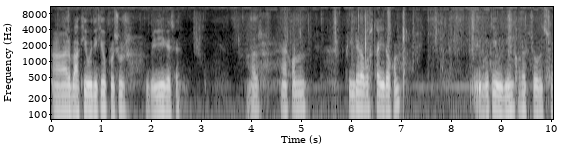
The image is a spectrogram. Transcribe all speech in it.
আর বাকি ওইদিকেও প্রচুর বেরিয়ে গেছে। আর এখন ফিল্ডের অবস্থা এইরকম। এগুলোতে উইডিং করা চলছে।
